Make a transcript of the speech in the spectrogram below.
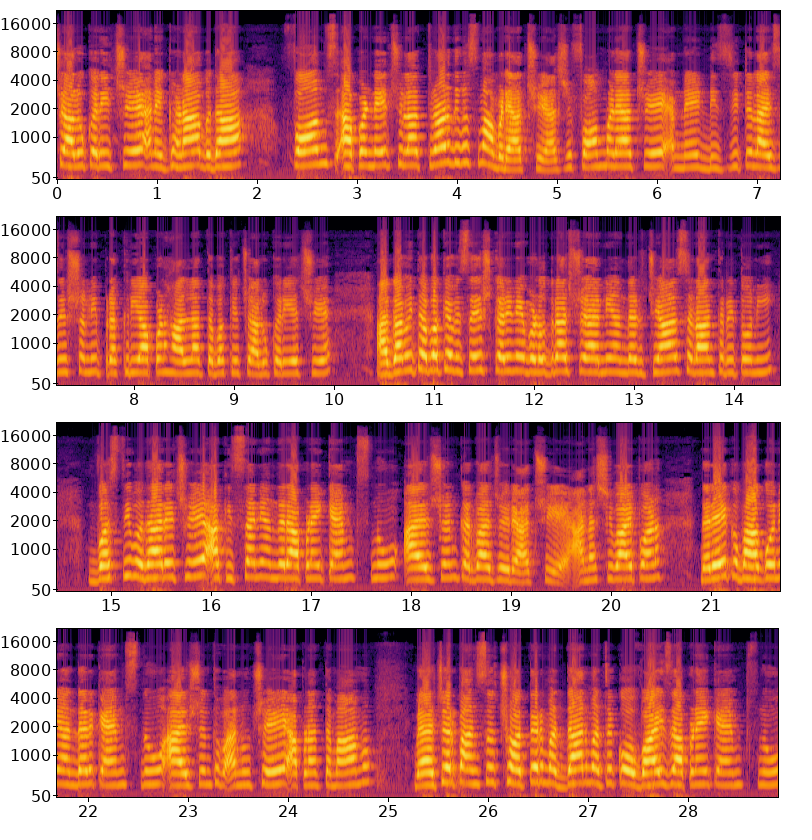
ચાલુ કરી છે અને ઘણા બધા ફોર્મ્સ આપણને છેલ્લા ત્રણ દિવસમાં મળ્યા છે. આ જે ફોર્મ મળ્યા છે. એમને ડિજિટલાઇઝેશનની પ્રક્રિયા પણ હાલના તબક્કે ચાલુ કરીએ છીએ. આગામી તબક્કે વિશેષ કરીને વડોદરા શહેરની અંદર જ્યાં સ્થળાંતરિતોની વસ્તી વધારે છે, આ કિસ્સાની અંદર આપણે કેમ્પ્સનું આયોજન કરવા જઈ રહ્યા છીએ. આના સિવાય પણ દરેક ભાગોની અંદર કેમ્પ્સનું આયોજન થવાનું છે. આપણા તમામ બે હજાર પાંચસો છોતેર મતદાન મથકો વાઇઝ આપણે કેમ્પનું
